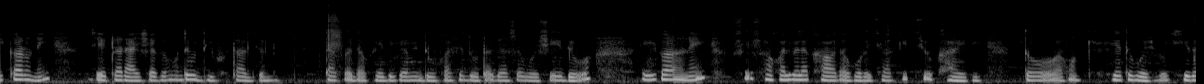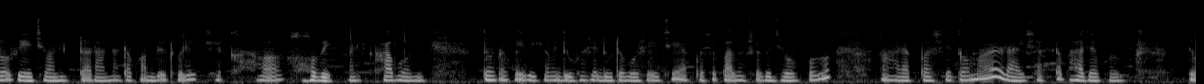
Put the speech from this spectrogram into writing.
এই কারণেই যে এটা রাই শাকের মধ্যেও দিব তার জন্য। তারপরে দেখো এদিকে আমি দুপাশে দুটো গ্যাসে বসিয়ে দেবো। এই কারণেই সে সকালবেলা খাওয়া দাওয়া করেছে আর কিচ্ছু খাইনি তো এখন খেতে বসবো খিদেও পেয়েছে অনেকটা রান্নাটা কমপ্লিট হলে খাওয়া হবে মানে খাব আমি। তো দেখো, এদিকে আমি দুপাশে দুটো বসেছি, এক পাশে পালং শাকের ঝোল করব আর এক পাশে তোমার রাই শাকটা ভাজা করব। তো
